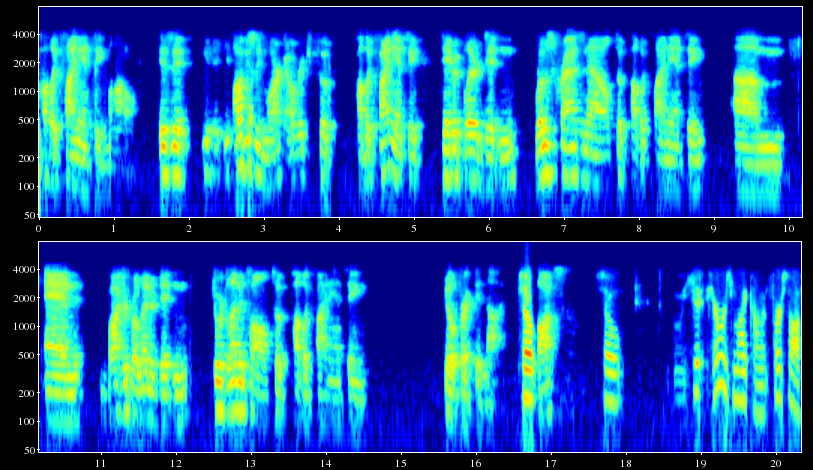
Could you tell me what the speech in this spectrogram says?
public financing model? Is it obviously Marc Elrich took public financing, David Blair didn't. Rose Krasnow took public financing, um, and Roger Berliner didn't. George Leventhal took public financing. Bill Frick did not. So thoughts? So here, here was my comment. First off,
